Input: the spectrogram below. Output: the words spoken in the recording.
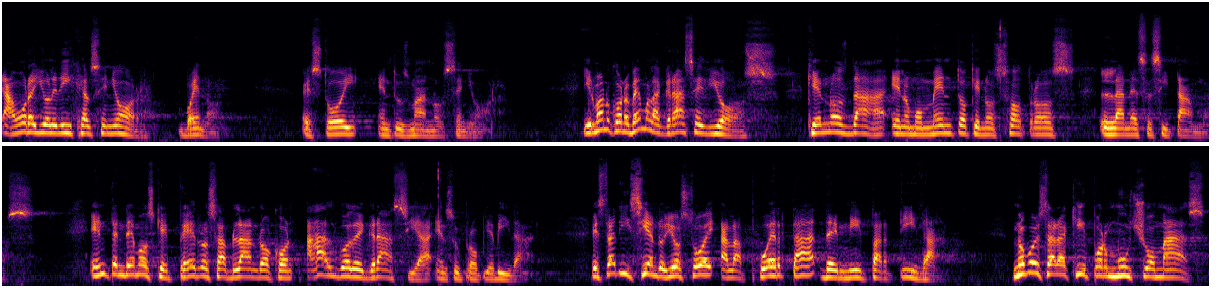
ahora yo le dije al Señor, bueno, estoy en tus manos, Señor. Hermano, cuando vemos la gracia de Dios que nos da en el momento que nosotros la necesitamos, entendemos que Pedro está hablando con algo de gracia en su propia vida. Está diciendo, yo estoy a la puerta de mi partida. No voy a estar aquí por mucho más.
